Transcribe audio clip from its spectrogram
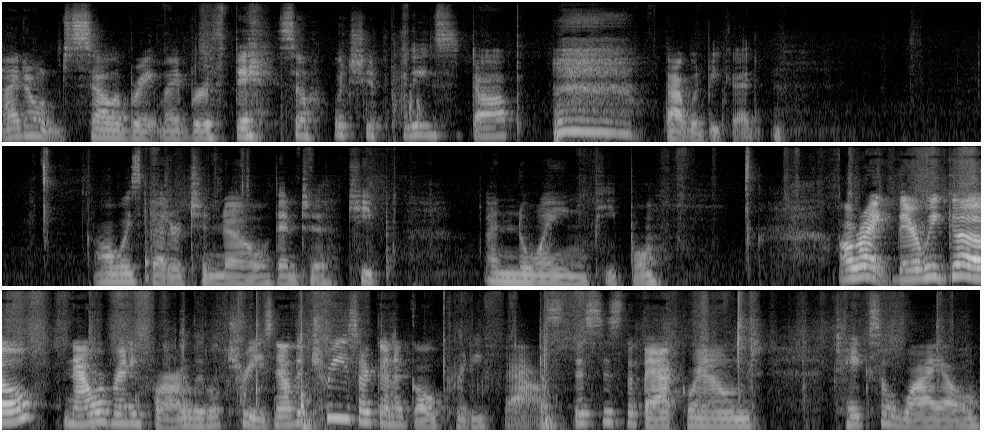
I don't celebrate my birthday, so would you please stop? That would be good. Always better to know than to keep annoying people. All right, there we go. Now we're ready for our little trees. Now the trees are gonna go pretty fast. This is the background, takes a while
